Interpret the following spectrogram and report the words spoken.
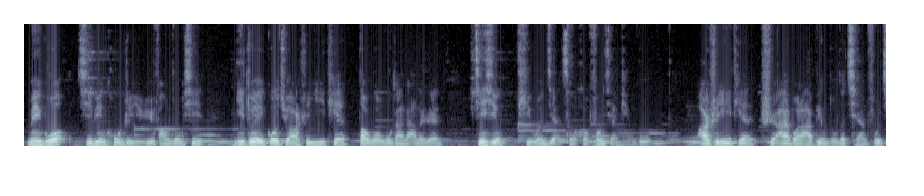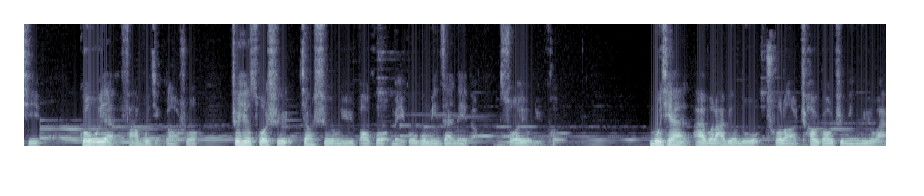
美国疾病控制与预防中心拟对过去二十一天到过乌干达的人进行体温检测和风险评估。二十一天是埃博拉病毒的潜伏期。国务院发布警告说，这些措施将适用于包括美国公民在内的所有旅客。目前，埃博拉病毒除了超高致命率外，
